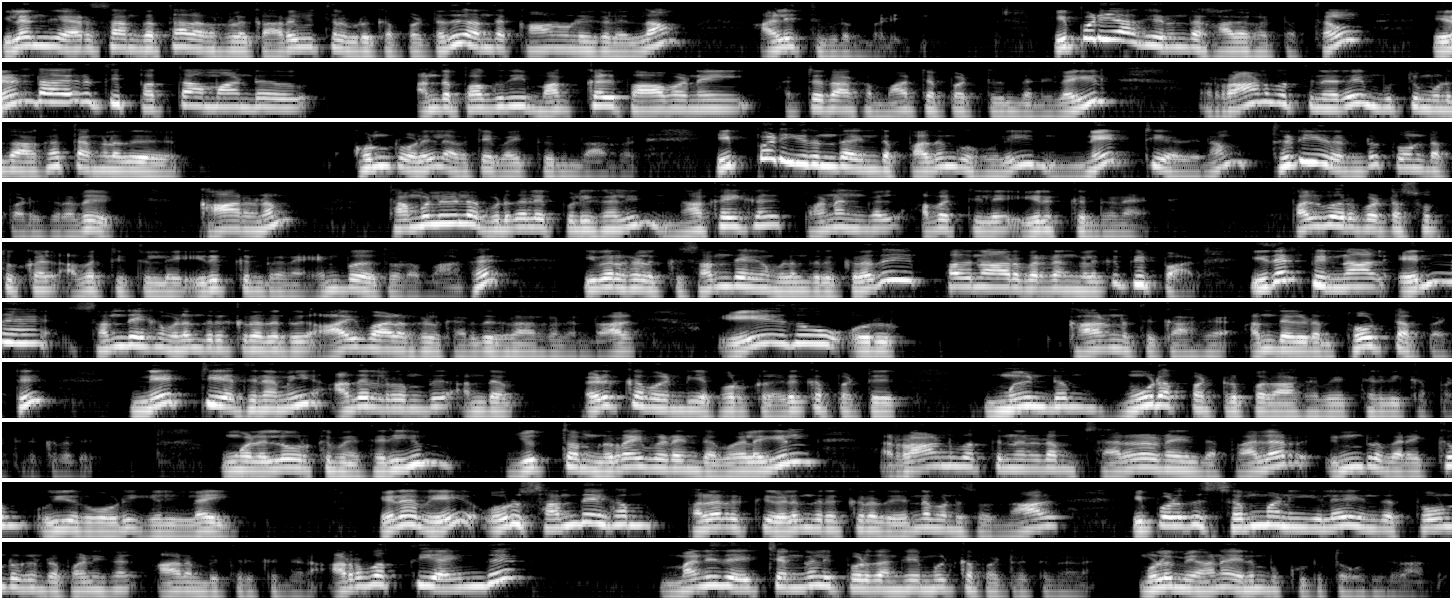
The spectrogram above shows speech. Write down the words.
இலங்கை அரசாங்கத்தால் அவர்களுக்கு அறிவித்தல் விடுக்கப்பட்டது. அந்த காணொளிகள் எல்லாம் அழித்து விடும்படி. இப்படியாக இருந்த காலகட்டத்தில் இரண்டாயிரத்தி பத்தாம் ஆண்டு அந்த பகுதி மக்கள் பாவனை அற்றதாக மாற்றப்பட்டிருந்த நிலையில் இராணுவத்தினரே முற்றுமுழுதாக தங்களது கொண்ட்ரோலில் அவற்றை வைத்திருந்தார்கள். இப்படி இருந்த இந்த பதுங்குகுழி நேற்றைய தினம் திடீரென்று தோண்டப்படுகிறது. காரணம் தமிழீழ விடுதலை புலிகளின் நகைகள் பணங்கள் அவற்றிலே இருக்கின்றன. பல்வேறுபட்ட சொத்துக்கள் அவற்றுக்குள்ளே இருக்கின்றன என்பது தொடர்பாக இவர்களுக்கு சந்தேகம் விழுந்திருக்கிறது பதினாறு வருடங்களுக்கு பிற்பாடு. இதன் பின்னால் என்ன சந்தேகம் விழுந்திருக்கிறது என்று ஆய்வாளர்கள் கருதுகிறார்கள் என்றால் ஏதோ ஒரு காரணத்துக்காக அந்த இடம் தோட்டப்பட்டு நேற்றைய தினமே அதிலிருந்து அந்த எடுக்க வேண்டிய பொருட்கள் எடுக்கப்பட்டு மீண்டும் மூடப்பட்டிருப்பதாகவே தெரிவிக்கப்பட்டிருக்கிறது. உங்கள் எல்லோருக்குமே தெரியும் யுத்தம் நிறைவடைந்த வேளையில் இராணுவத்தினரிடம் சரணடைந்த பலர் இன்று வரைக்கும் உயிரோடு இல்லை. எனவே ஒரு சந்தேகம் பலருக்கு எழுந்திருக்கிறது என்னவென்று சொன்னால் இப்பொழுது செம்மணியிலே இந்த தோன்றுகின்ற பணிகள் ஆரம்பித்திருக்கின்றன. அறுபத்தி ஐந்து மனித எச்சங்கள் இப்பொழுது அங்கே மீட்கப்பட்டிருக்கின்றன. முழுமையான எலும்புக்கூட்டு தொகுதிகளாக.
